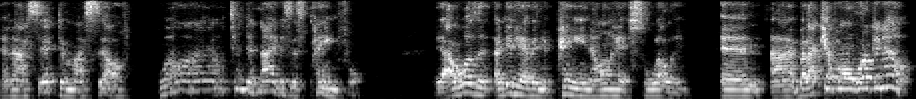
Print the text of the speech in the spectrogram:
And I said to myself, well, I know tendonitis is painful. Yeah, I wasn't, I didn't have any pain, I only had swelling. And I, but I kept on working out.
